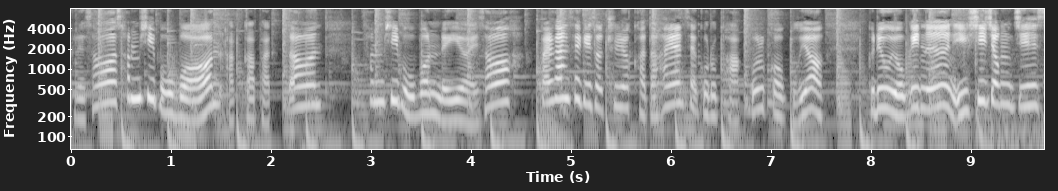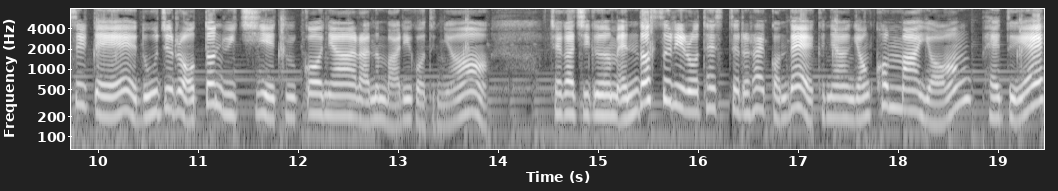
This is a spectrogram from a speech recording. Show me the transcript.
그래서 35번 아까 봤던 35번 layer에서 빨간색에서 출력하다 하얀색으로 바꿀 거고요. 그리고 여기는 일시정지 했을 때 노즐을 어떤 위치에 둘 거냐라는 말이거든요. 제가 지금 Ender 3로 테스트를 할 건데 그냥 0,0 bed의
